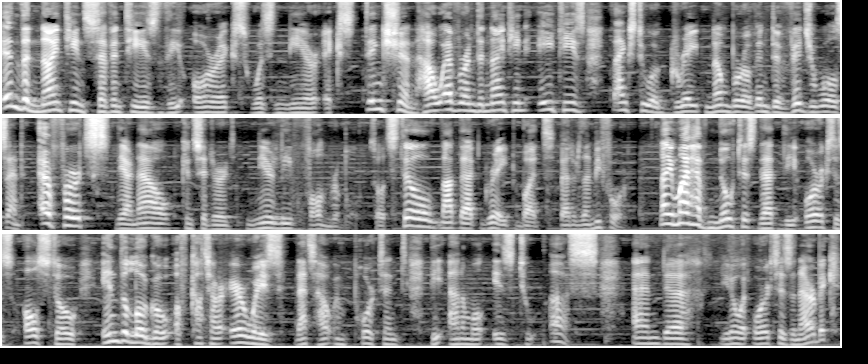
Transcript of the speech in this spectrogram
In the 1970s, the oryx was near extinction. However, in the 1980s, thanks to a great number of individuals and efforts, they are now considered nearly vulnerable. So it's still not that great, but better than before. Now, you might have noticed that the oryx is also in the logo of Qatar Airways. That's how important the animal is to us. And uh, you know what oryx is in Arabic?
